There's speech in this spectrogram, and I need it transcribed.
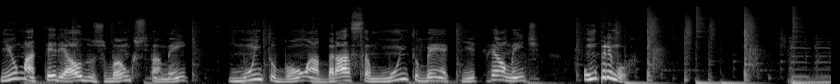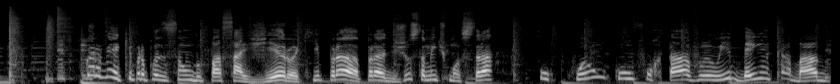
e o material dos bancos também muito bom, abraça muito bem aqui, realmente um primor. Agora vem aqui para a posição do passageiro aqui para justamente mostrar o quão confortável e bem acabado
